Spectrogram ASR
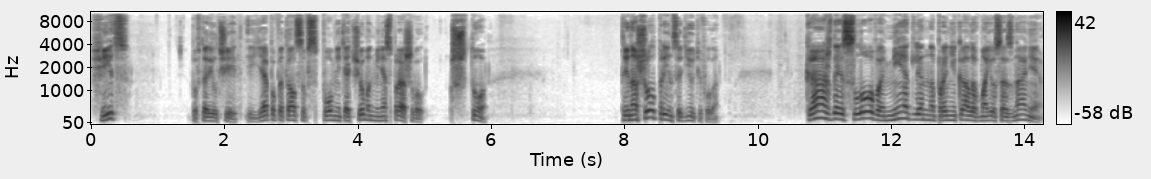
«Фиц», — повторил Чейд, и я попытался вспомнить, о чем он меня спрашивал. «Что?» «Ты нашел принца Дьютифула?» Каждое слово медленно проникало в мое сознание.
